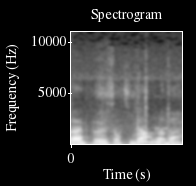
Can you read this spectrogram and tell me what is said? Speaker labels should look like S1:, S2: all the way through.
S1: pas un peu sorti large là-bas?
